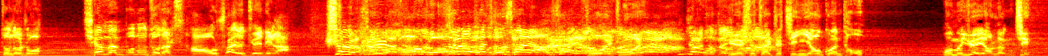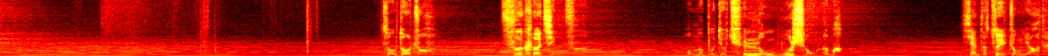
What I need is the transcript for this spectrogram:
总舵主。千万不能做那草率的决定啊！是啊是啊，总舵主，不要太草率啊！诸位诸位，越是在这紧要关头，我们越要冷静。总舵主，此刻请辞，我们不就群龙无首了吗？现在最重要的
